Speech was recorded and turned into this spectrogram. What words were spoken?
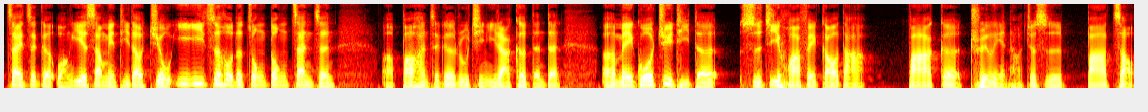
在这个网页上面提到九一一之后的中东战争，啊，包含这个入侵伊拉克等等，呃，美国具体的实际花费高达八个 trillion 哈，就是八兆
